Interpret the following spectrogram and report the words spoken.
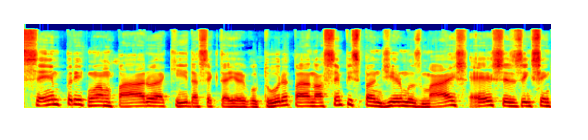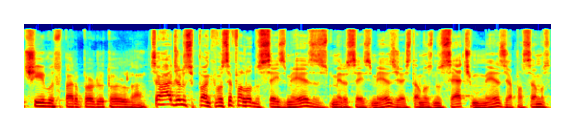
sempre um amparo aqui da Secretaria de Agricultura para nós sempre expandirmos mais esses incentivos para o produtor rural. Seu Rádio Lúcio Punk, você falou dos seis meses, os primeiros seis meses, já estamos no sétimo mês, já passamos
